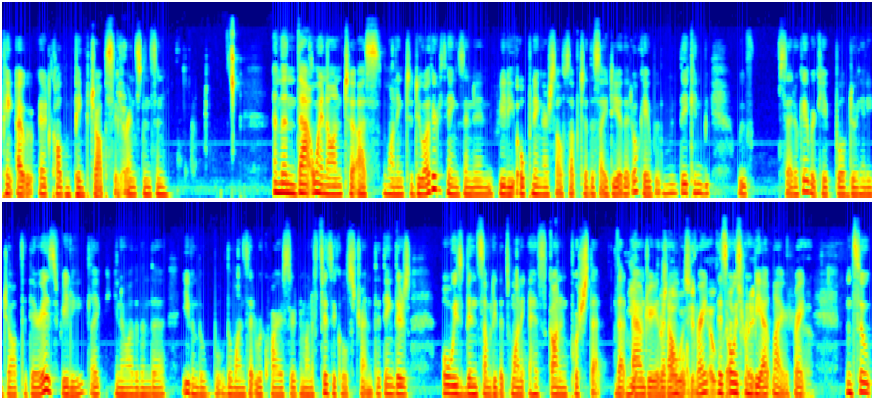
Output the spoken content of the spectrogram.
pink I, would- I'd call them pink jobs say for instance. And and then that went on to us wanting to do other things and then really opening ourselves up to this idea that okay we- they can be we've said okay we're capable of doing any job that there is really like you know other than the even the the ones that require a certain amount of physical strength. I think there's always been somebody that's one has gone and pushed that that Yeah, boundary or that envelope right? There's always outliers, going to be outliers right? And so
